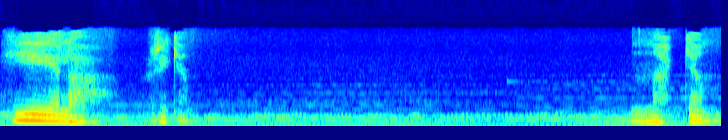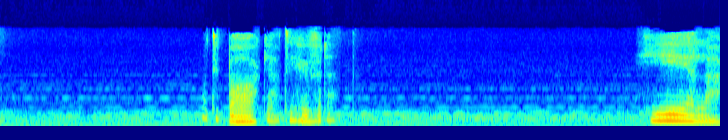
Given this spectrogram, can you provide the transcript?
Hela ryggen. Nacken. Tillbaka till huvudet. Hela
